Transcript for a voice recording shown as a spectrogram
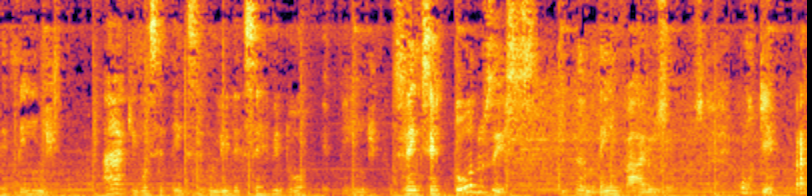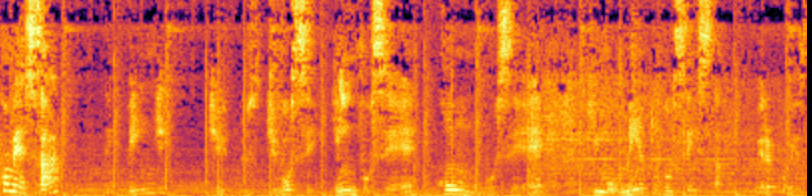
Depende. Ah, que você tem que ser um líder servidor. Depende. Você tem que ser todos esses e também vários outros. Por quê? Para começar, depende de, de você. Quem você é, como você é, que momento você está. Primeira coisa.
